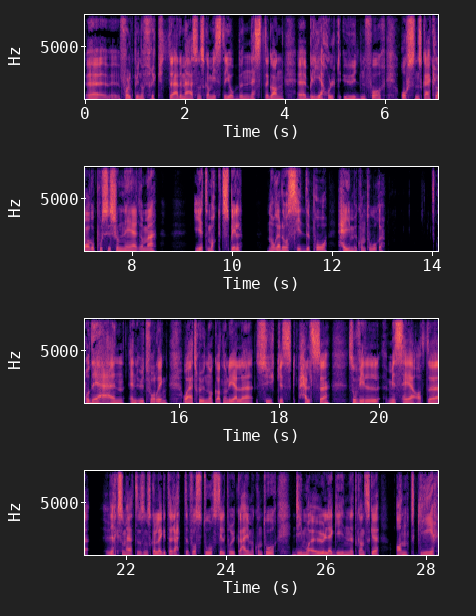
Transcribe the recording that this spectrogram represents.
Eh, folk begynner å frykte er det meg som skal miste jobben neste gang, eh, blir jeg holdt utenfor, hvordan skal jeg klare å posisjonere meg i et maktspill? Når jeg da sitter på heimekontoret. Og det er en, en, utfordring, og jeg tror nok at når det gjelder psykisk helse, så vil vi se at eh, virksomheter som skal legge til rette for storstilt bruk av heimekontor, de må òg legge inn et ganske annet gir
